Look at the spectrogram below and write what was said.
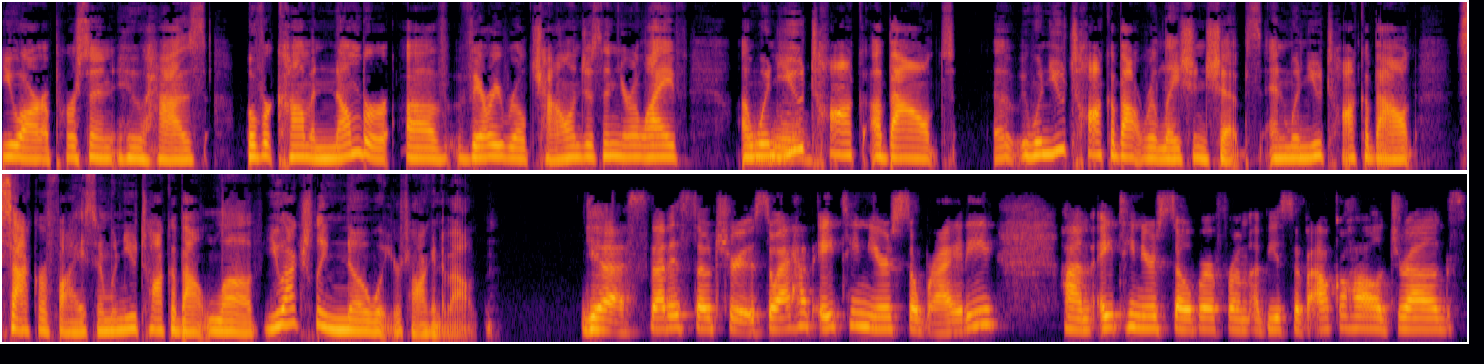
You are a person who has overcome a number of very real challenges in your life. Uh, When you talk about uh, when you talk about relationships and when you talk about sacrifice and when you talk about love, you actually know what you're talking about. Yes, that is so true. So I have 18 years sobriety, um, 18 years sober from abuse of alcohol, drugs,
